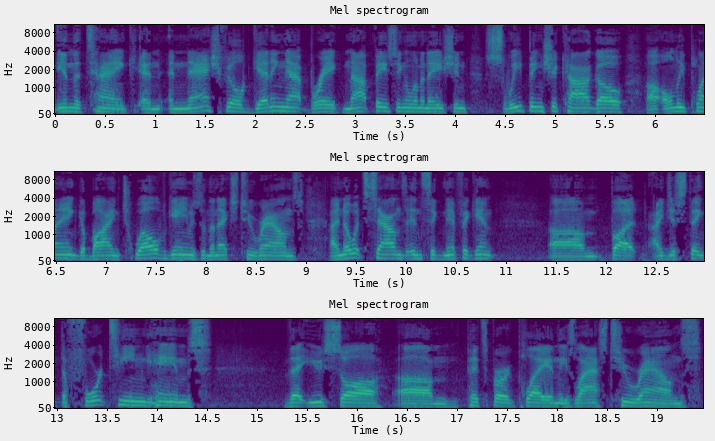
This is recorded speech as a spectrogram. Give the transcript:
in the tank and, and Nashville getting that break, not facing elimination, sweeping Chicago, uh, only playing combined 12 games in the next two rounds. I know it sounds insignificant, um, but I just think the 14 games that you saw um, Pittsburgh play in these last two rounds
